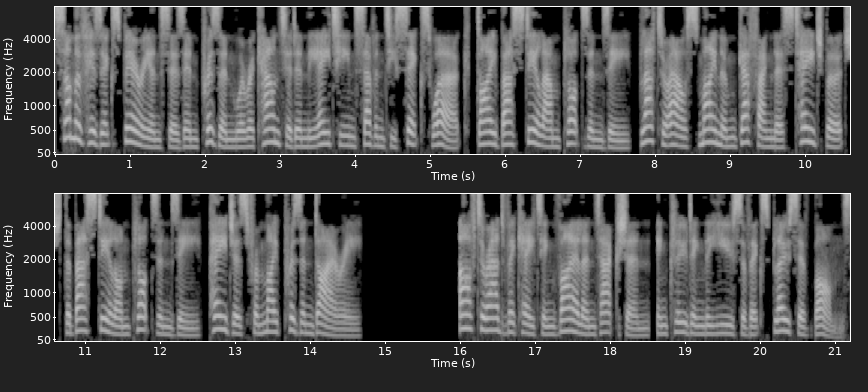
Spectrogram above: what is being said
Some of his experiences in prison were recounted in the 1876 work, Die Bastille am Plötzensee, Blätter aus meinem Gefängnis Tagebuch The Bastille on Plötzensee, pages from my prison diary. After advocating violent action, including the use of explosive bombs,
